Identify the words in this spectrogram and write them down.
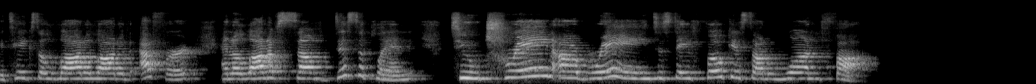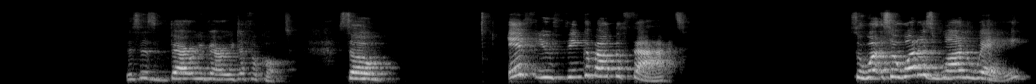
It takes a lot, a lot of effort and a lot of self discipline to train our brain to stay focused on one thought. This is very, very difficult. So if you think about the fact, so what so what is one way?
